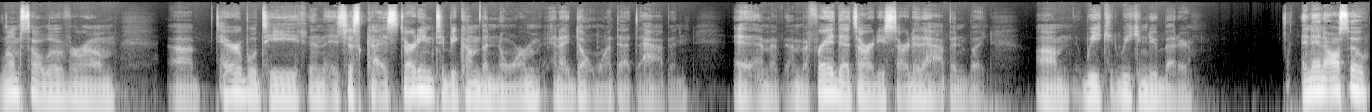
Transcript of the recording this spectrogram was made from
lumps all over them uh, terrible teeth and it's just it's starting to become the norm and i don't want that to happen. I'm, I'm afraid that's already started to happen but um, we can we can do better. And then also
